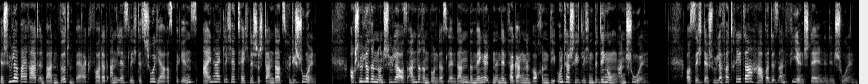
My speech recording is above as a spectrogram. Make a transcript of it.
Der Schülerbeirat in Baden-Württemberg fordert anlässlich des Schuljahresbeginns einheitliche technische Standards für die Schulen. Auch Schülerinnen und Schüler aus anderen Bundesländern bemängelten in den vergangenen Wochen die unterschiedlichen Bedingungen an Schulen. Aus Sicht der Schülervertreter hapert es an vielen Stellen in den Schulen.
